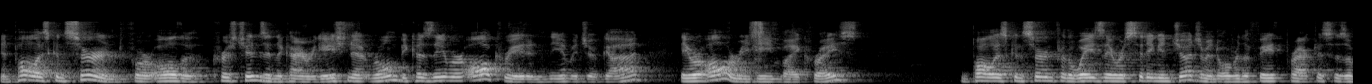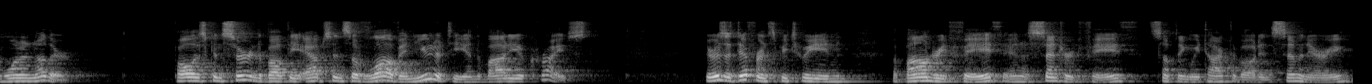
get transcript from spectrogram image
And Paul is concerned for all the Christians in the congregation at Rome because they were all created in the image of God. They were all redeemed by Christ. And Paul is concerned for the ways they were sitting in judgment over the faith practices of one another. Paul is concerned about the absence of love and unity in the body of Christ. There is a difference between a boundaried faith and a centered faith, something we talked about in seminary.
